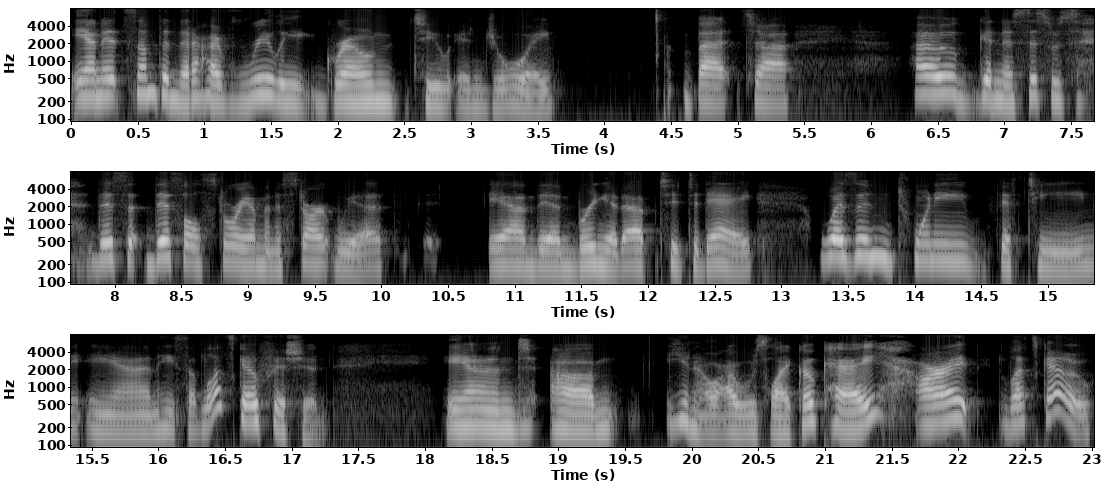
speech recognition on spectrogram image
And it's something that I've really grown to enjoy. But uh, oh goodness, this was this this whole story I'm going to start with and then bring it up to today was in 2015 and he said let's go fishing and um, you know, I was like, okay, all right, let's go.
